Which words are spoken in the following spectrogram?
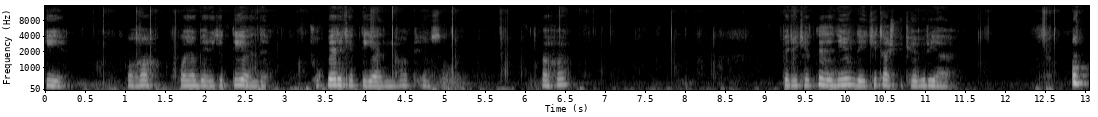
İyi. Oha. Baya bereketli geldi. Çok bereketli geldi. Ne yapıyorsun? Aha. Bereketli dediğim de iki taş bir kömür ya. Hop.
